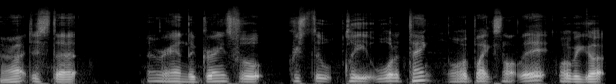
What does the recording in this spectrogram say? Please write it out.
All right, just uh, around the greens for crystal clear water tank. Oh, Blake's not there. What we got?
